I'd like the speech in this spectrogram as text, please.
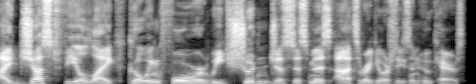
I just feel like going forward, we shouldn't just dismiss, ah, it's a regular season, who cares?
